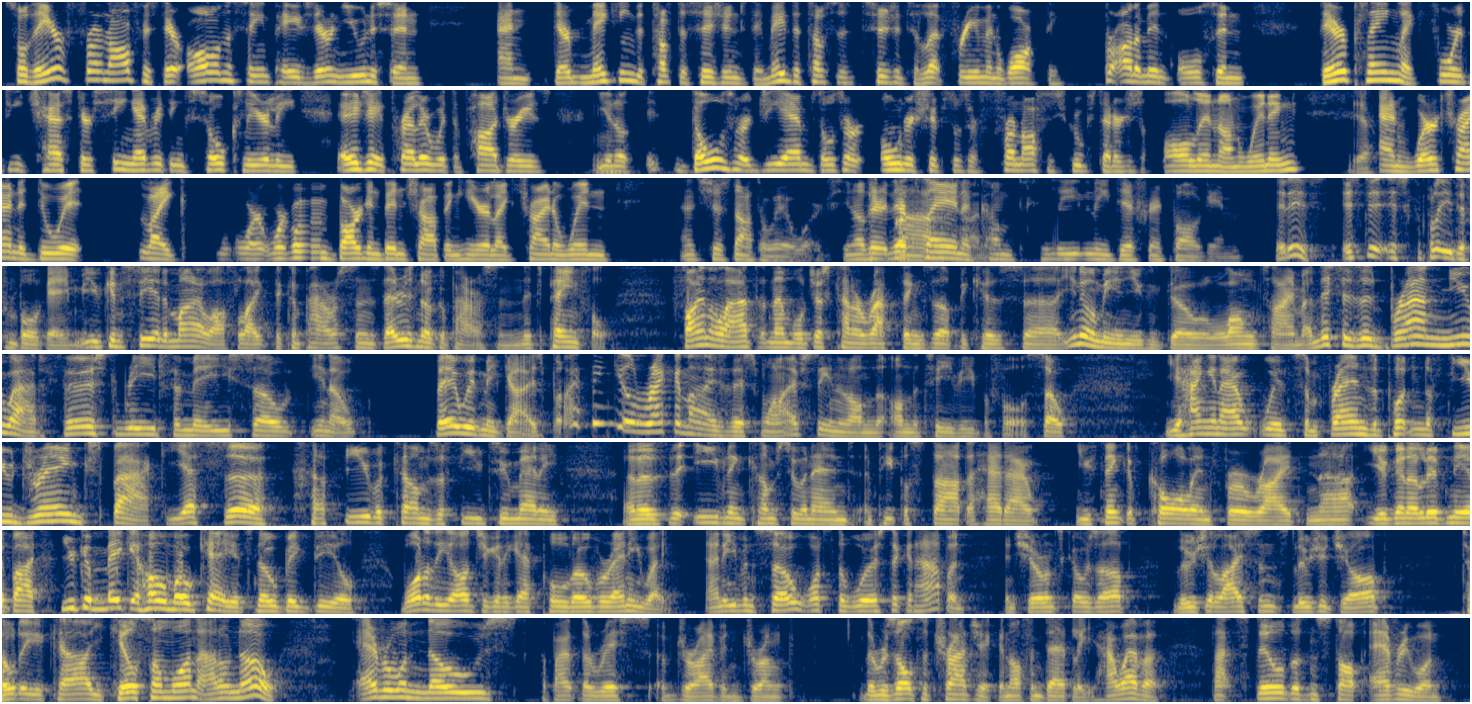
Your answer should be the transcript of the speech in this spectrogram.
So their front office, they're all on the same page. They're in unison, and they're making the tough decisions. They made the tough decision to let Freeman walk. They brought him in Olson. They're playing like 4D chess. They're seeing everything so clearly. AJ Preller with the Padres, you Mm. know, those are GMs, those are ownerships, those are front office groups that are just all in on winning. Yeah. And we're trying to do it like we're we're going bargain bin shopping here, like trying to win. And it's just not the way it works. You know, they're they're Ah, playing a completely different ball game. It is. It's it's a completely different ball game. You can see it a mile off. Like the comparisons, there is no comparison. It's painful. Final ad, and then we'll just kind of wrap things up because uh, you know me and you could go a long time. And this is a brand new ad, first read for me. So you know, bear with me, guys. But I think you'll recognize this one. I've seen it on the on the TV before. So you're hanging out with some friends and putting a few drinks back. Yes, sir. A few becomes a few too many. And as the evening comes to an end and people start to head out, you think of calling for a ride. Nah, you're going to live nearby. You can make it home okay. It's no big deal. What are the odds you're going to get pulled over anyway? And even so, what's the worst that can happen? Insurance goes up, lose your license, lose your job, total your car, you kill someone. I don't know. Everyone knows about the risks of driving drunk. The results are tragic and often deadly. However, that still doesn't stop everyone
